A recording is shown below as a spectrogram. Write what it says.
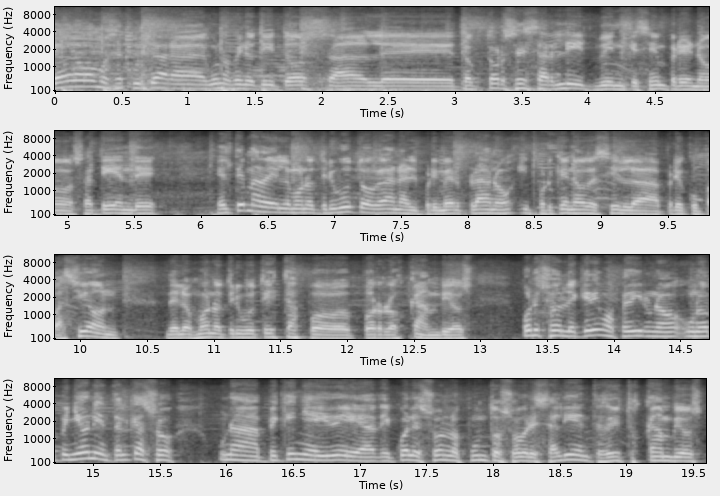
Y ahora vamos a escuchar algunos minutitos al eh, doctor César Litvin, que siempre nos atiende. El tema del monotributo gana el primer plano y por qué no decir la preocupación de los monotributistas por, los cambios. Por eso le queremos pedir una, una, opinión y en tal caso una pequeña idea de cuáles son los puntos sobresalientes de estos cambios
